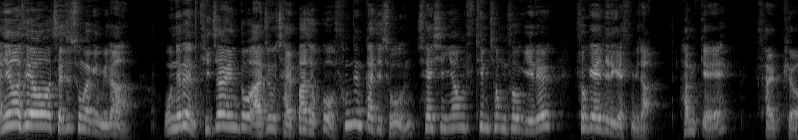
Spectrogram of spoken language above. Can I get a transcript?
안녕하세요. 제주총각입니다. 오늘은 디자인도 아주 잘 빠졌고 성능까지 좋은 최신형 스팀 청소기를 소개해 드리겠습니다. 함께 살펴보시죠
